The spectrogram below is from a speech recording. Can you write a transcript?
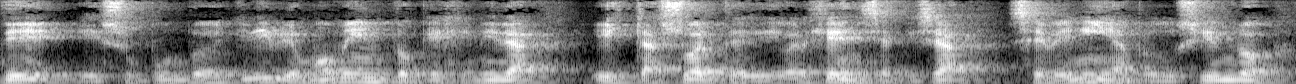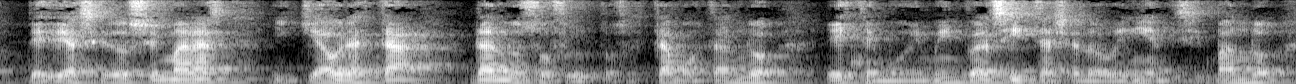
de eh, su punto de equilibrio, momento que genera esta suerte de divergencia que ya se venía produciendo desde hace dos semanas y que ahora está dando sus frutos. Está mostrando este movimiento alcista, ya lo venía anticipando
